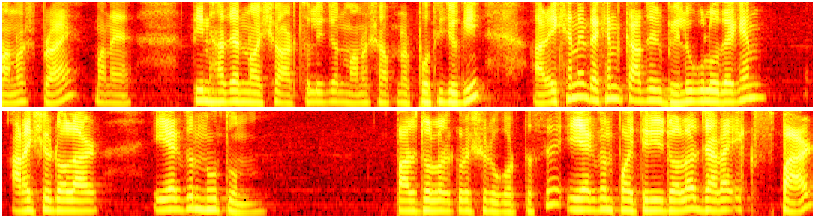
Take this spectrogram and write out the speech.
মানুষ প্রায় মানে তিন হাজার নয়শো আটচল্লিশ জন মানুষ আপনার প্রতিযোগী। আর এখানে দেখেন কাজের ভ্যালুগুলো দেখেন আড়াইশো ডলার, এই একজন নতুন পাঁচ ডলার করে শুরু করতেছে। এই একজন পঁয়ত্রিশ ডলার যারা এক্সপার্ট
